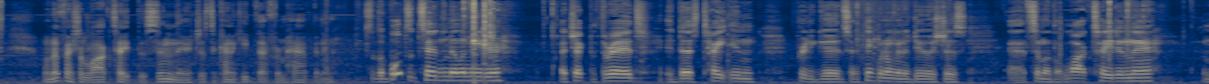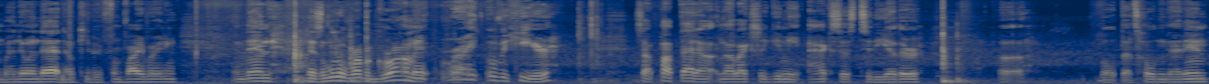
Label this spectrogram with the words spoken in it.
I wonder if I should Loctite this in there just to kind of keep that from happening. So the bolt's a 10 millimeter. I checked the threads. It does tighten pretty good. So I think what I'm going to do is just add some of the Loctite in there. And by doing that, that'll keep it from vibrating. And then there's a little rubber grommet right over here. So I'll pop that out and that'll actually give me access to the other uh, bolt that's holding that in.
